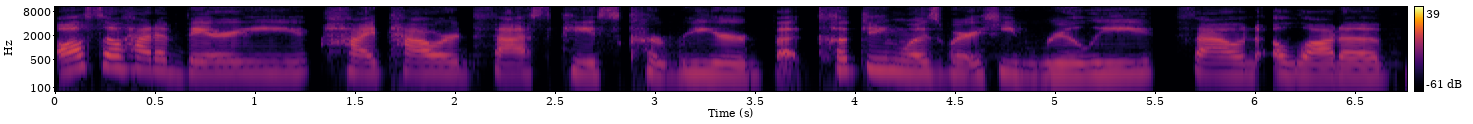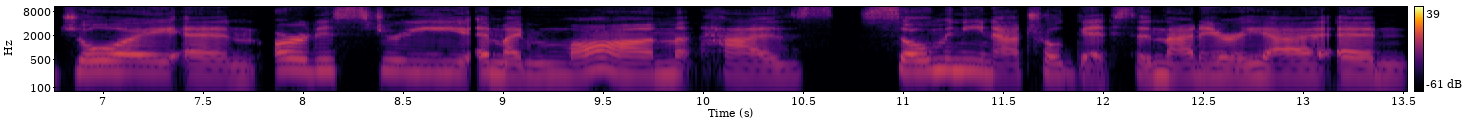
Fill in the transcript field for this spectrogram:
also had a very high powered, fast paced career, but cooking was where he really found a lot of joy and artistry. And my mom has so many natural gifts in that area. And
